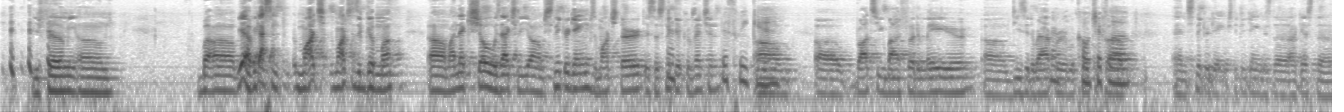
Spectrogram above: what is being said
you feel me? Um, but um, yeah, we got some March. March is a good month. Um, my next show is actually um, Sneaker Games, March 3rd. It's a sneaker This- convention. this weekend. Um, uh, brought to you by Phil the Mayor, um, DZ the Rapper, with Culture Culture Club, Club. and Sneaker Games. Sneaker Games is the, I guess, the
